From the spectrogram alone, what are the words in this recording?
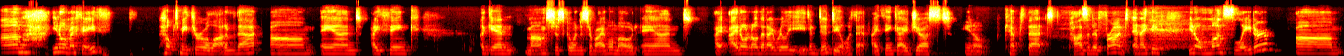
Um you know what? my faith helped me through a lot of that. Um and i think again moms just go into survival mode and I, I don't know that I really even did deal with it. I think I just, you know, kept that positive front. And I think, you know, months later, um,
